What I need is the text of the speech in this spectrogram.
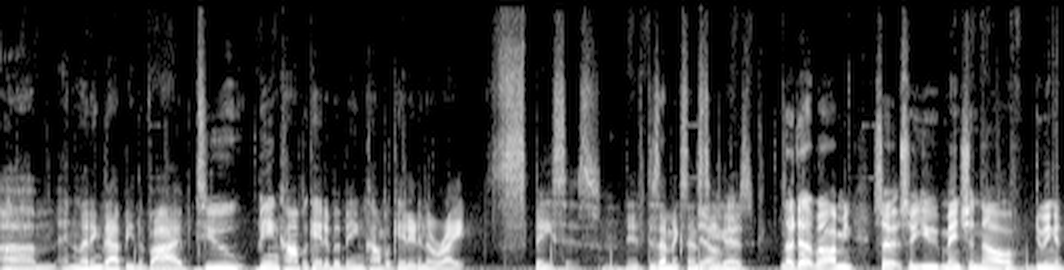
um, and letting that be the vibe, to being complicated, but being complicated in the right spaces. Hmm. If, does that make sense to you guys? No, that, well, I mean, so so you mentioned now of doing a,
